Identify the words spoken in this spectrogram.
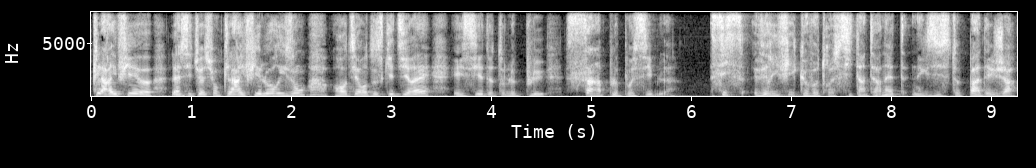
clarifier euh, la situation, clarifier l'horizon en retirant tout ce qui est tiré et essayez d'être le plus simple possible. 6. Vérifiez que votre site internet n'existe pas déjà.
